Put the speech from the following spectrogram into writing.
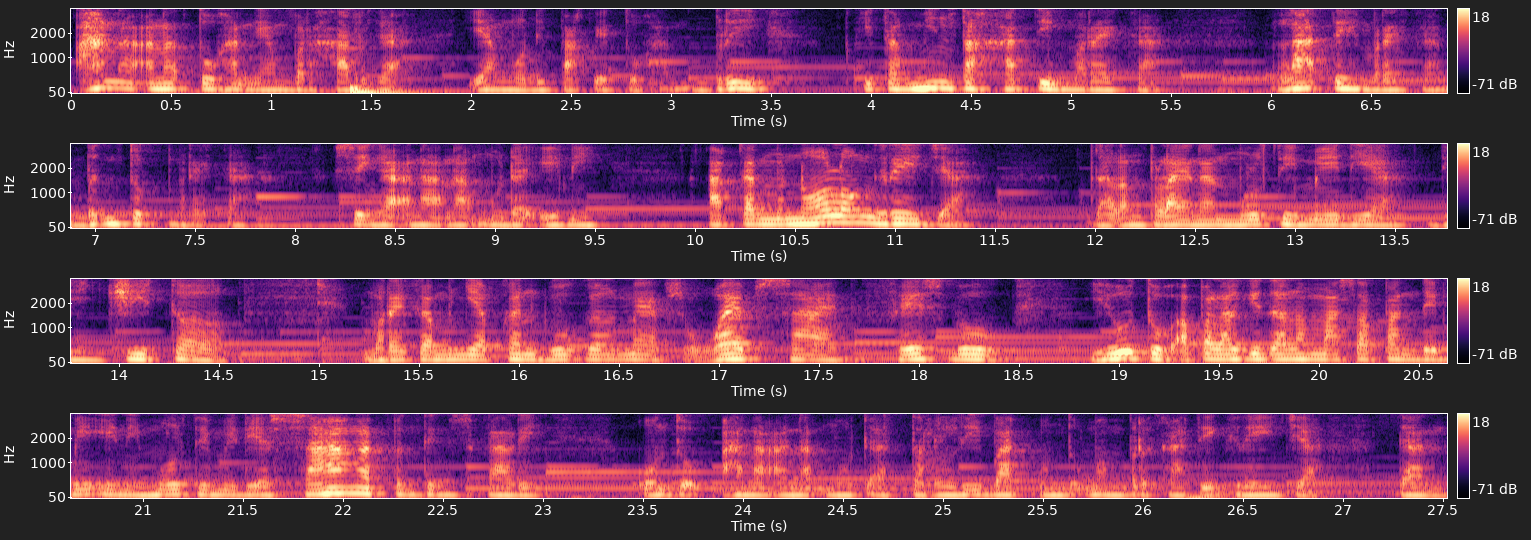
anak-anak Tuhan yang berharga yang mau dipakai Tuhan. Beri kita minta hati mereka, latih mereka, bentuk mereka, sehingga anak-anak muda ini akan menolong gereja dalam pelayanan multimedia, digital. Mereka menyiapkan Google Maps, website, Facebook, YouTube apalagi dalam masa pandemi ini multimedia sangat penting sekali untuk anak-anak muda terlibat untuk memberkati gereja dan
